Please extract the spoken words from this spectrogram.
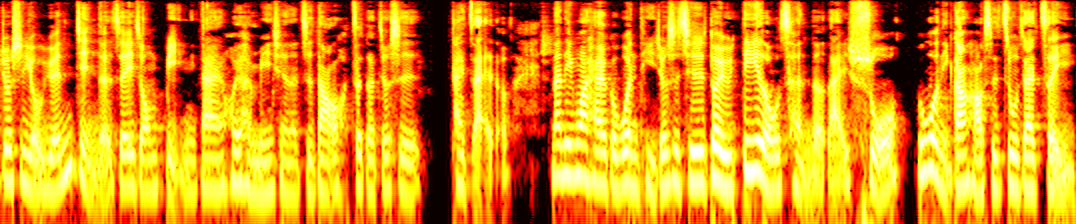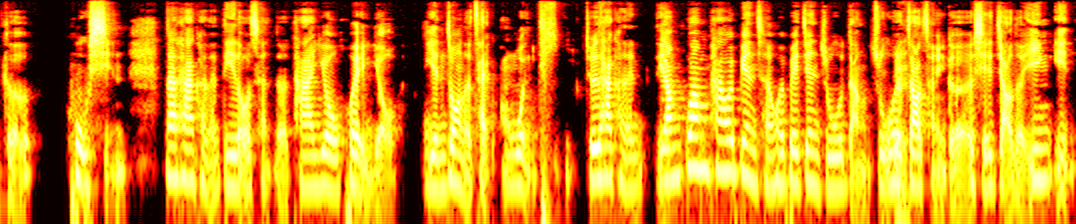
就是有远景的这一种比，你当然会很明显的知道，哦，这个就是太窄了。那另外还有一个问题就是，其实对于低楼层的来说，如果你刚好是住在这一个户型，那它可能低楼层的它又会有。严重的采光问题，就是它可能阳光它会变成会被建筑物挡住，会造成一个斜角的阴影。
